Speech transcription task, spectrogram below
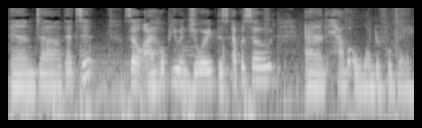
And uh, that's it. So I hope you enjoyed this episode and have a wonderful day.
